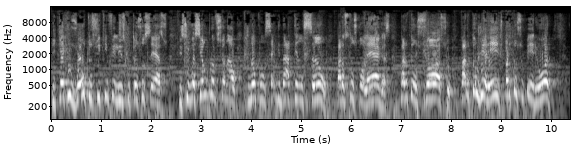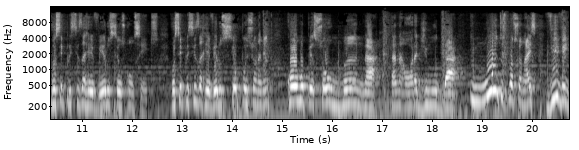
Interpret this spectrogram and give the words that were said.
e quer que os outros fiquem felizes com o teu sucesso, e se você é um profissional que não consegue consegue dar atenção para os teus colegas, para o teu sócio, para o teu gerente, para o teu superior, você precisa rever os seus conceitos. Você precisa rever o seu posicionamento como pessoa humana. Está na hora de mudar. E muitos profissionais vivem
